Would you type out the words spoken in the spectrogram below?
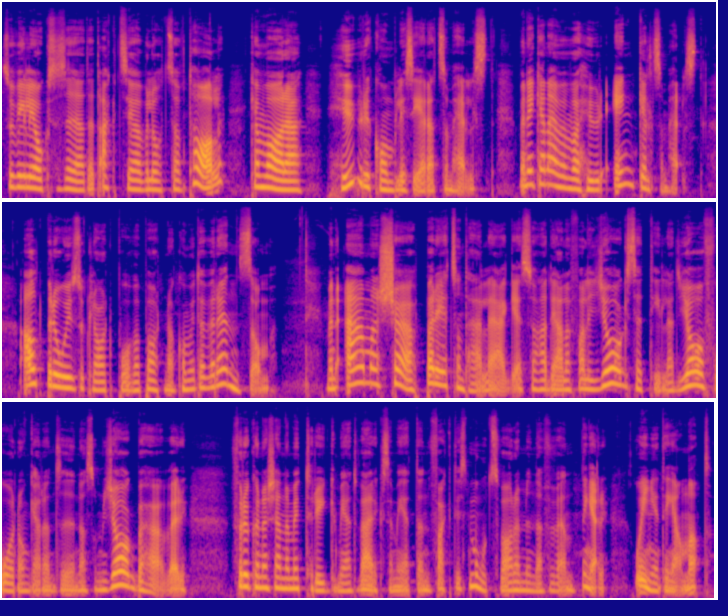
så vill jag också säga att ett aktieöverlåtelseavtal kan vara hur komplicerat som helst, men det kan även vara hur enkelt som helst. Allt beror ju såklart på vad parterna kommit överens om. Men är man köpare i ett sånt här läge så hade i alla fall jag sett till att jag får de garantierna som jag behöver för att kunna känna mig trygg med att verksamheten faktiskt motsvarar mina förväntningar och ingenting annat.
